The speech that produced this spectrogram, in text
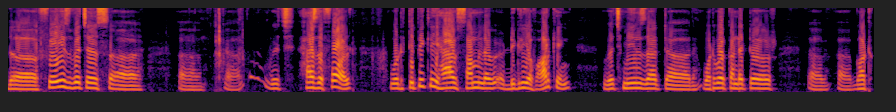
the phase which is uh, uh, uh, which has the fault would typically have some degree of arcing which means that whatever conductor got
